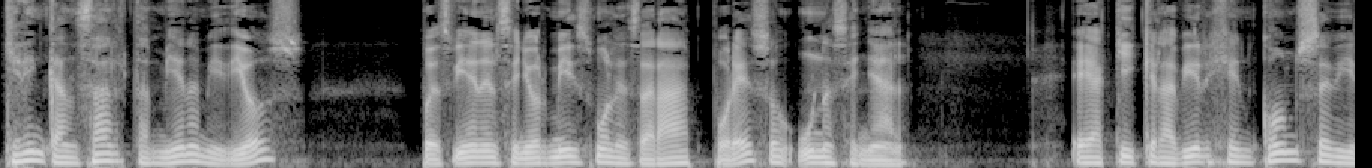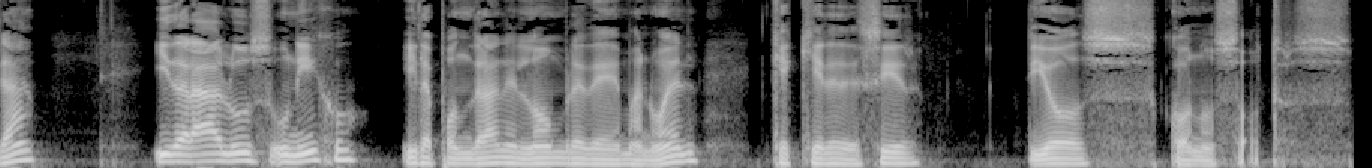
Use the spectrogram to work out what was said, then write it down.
¿quieren cansar también a mi Dios? Pues bien, el Señor mismo les dará por eso una señal. He aquí que la Virgen concebirá y dará a luz un hijo y le pondrán el nombre de Emanuel, que quiere decir Dios con nosotros.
